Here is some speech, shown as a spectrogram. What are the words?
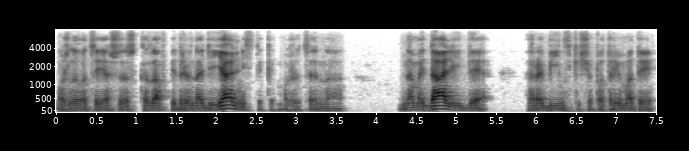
можливо, це я ж сказав підривна діяльність таке, може це на, на медалі йде Грабінський, щоб отримати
